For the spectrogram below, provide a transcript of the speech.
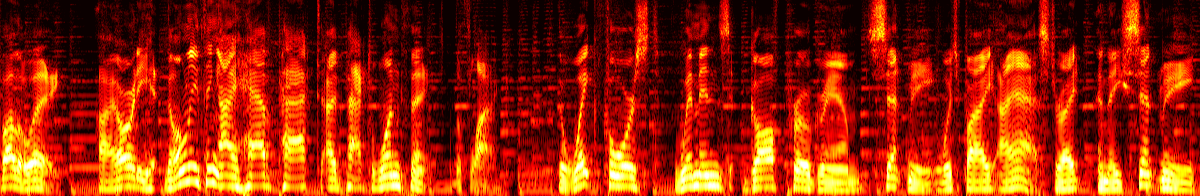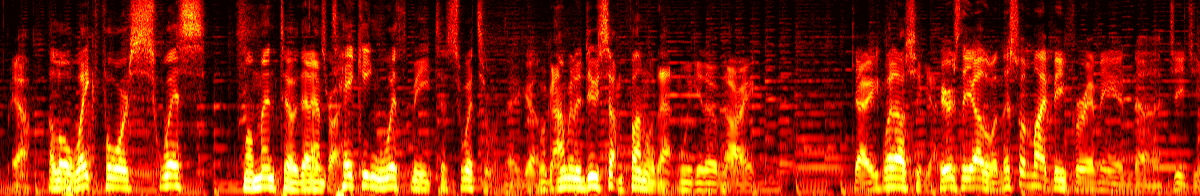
by the way, I already the only thing I have packed, I've packed one thing. the flag. The Wake Forest women's golf program sent me, which by I asked, right? And they sent me Yeah. a little Wake Forest Swiss memento that That's I'm right. taking with me to Switzerland. There you go. I'm going to do something fun with that when we get over All right. Okay. What else you got? Here's the other one. This one might be for Emmy and uh, Gigi.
